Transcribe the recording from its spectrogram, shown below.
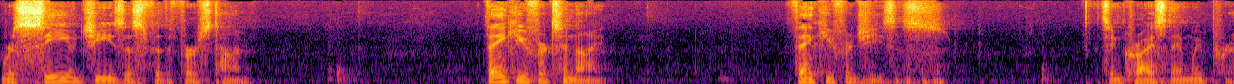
receive Jesus for the first time. Thank you for tonight. Thank you for Jesus. It's in Christ's name we pray.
